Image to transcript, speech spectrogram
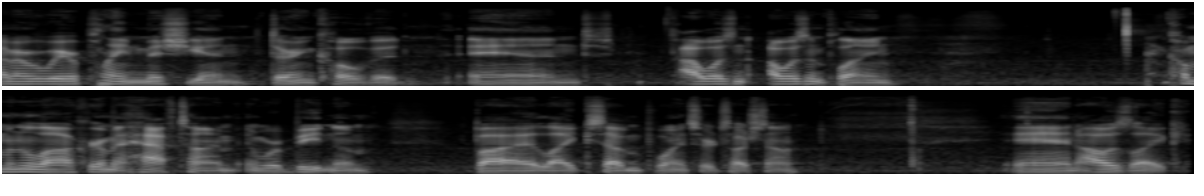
I remember we were playing Michigan during COVID, and I wasn't I wasn't playing. Come in the locker room at halftime, and we're beating them by like seven points or touchdown. And I was like,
